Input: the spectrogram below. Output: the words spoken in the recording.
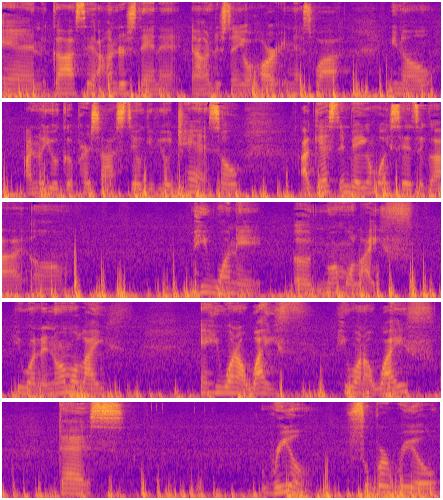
And God said, "I understand that. I understand your heart, and that's why, you know, I know you're a good person. I still give you a chance." So I guess NBA Youngboy said to God, um, he wanted a normal life. He wanted a normal life, and he wanted a wife. He wanted a wife that's real, super real,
